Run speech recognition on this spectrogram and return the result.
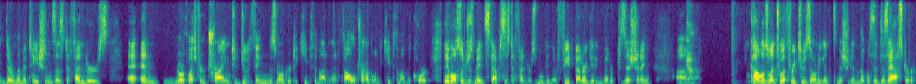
their limitations as defenders and Northwestern trying to do things in order to keep them out of that foul trouble and to keep them on the court. They've also just made steps as defenders, moving their feet better, getting better positioning. Um, yeah. Collins went to a 3-2 zone against Michigan that was a disaster.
